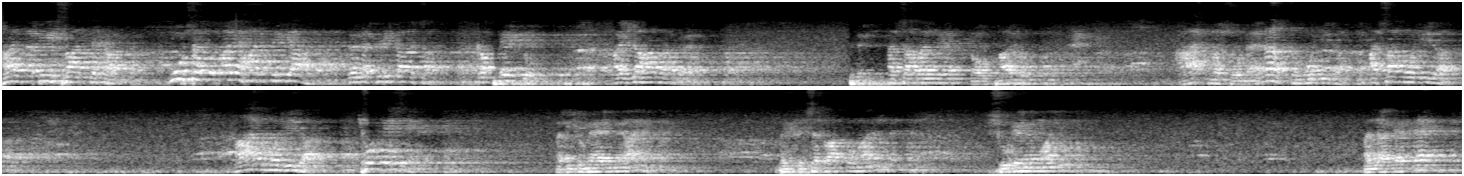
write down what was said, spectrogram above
ہر نبی اس ہاتھ سے کام کر موسیٰ، تمہارے ہاتھ میں کیا ہے؟ کہ لکڑی کا اچھا۔ کا پھینک دو۔ بن گیا پھر اچھا بن گیا تو اٹھا لو۔ ہاتھ مسوڑا ہے نا، تو موجودہ اچھا موجودہ ہاتھ موجودہ چھوٹے سے ہیں۔ ابھی تو محل میں آئے بھائی قصہ تو آپ کو معلوم ہے سورے میں موجود۔ اللہ کہتا ہے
